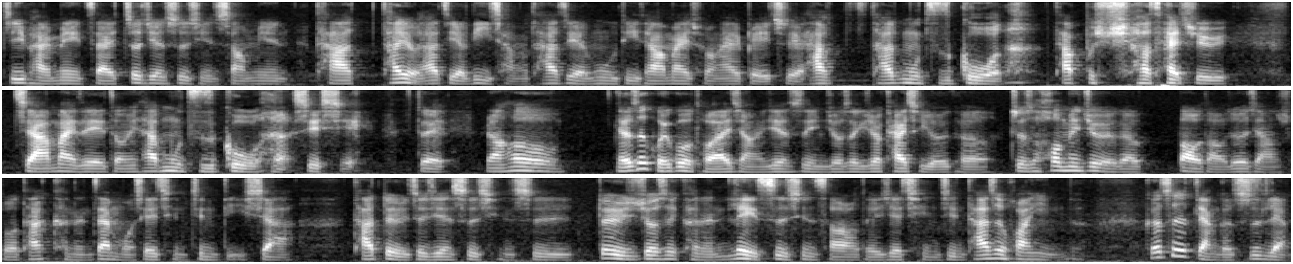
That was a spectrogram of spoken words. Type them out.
鸡排妹在这件事情上面，她她有她自己的立场，她自己的目的，她要卖纯爱杯之类，她她募资过了，她不需要再去加卖这些东西，她募资过了，谢谢。对，然后，可是回过头来讲一件事情，就是就开始有一个，就是后面就有一个报道，就是讲说，她可能在某些情境底下。他对于这件事情是对于就是可能类似性骚扰的一些情境，他是欢迎的。可这两个是两，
